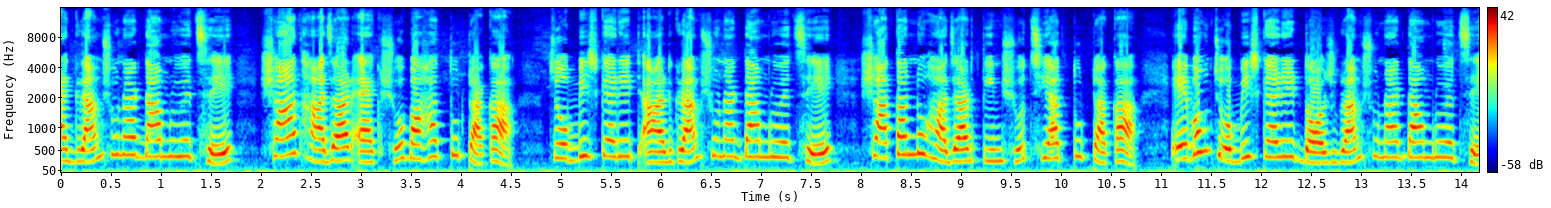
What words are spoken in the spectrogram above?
এক গ্রাম সোনার দাম রয়েছে সাত হাজার একশো বাহাত্তর টাকা। চব্বিশ ক্যারেট আট গ্রাম সোনার দাম রয়েছে সাতান্ন হাজার তিনশো ছিয়াত্তর টাকা। এবং চব্বিশ ক্যারেট দশ গ্রাম সোনার দাম রয়েছে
